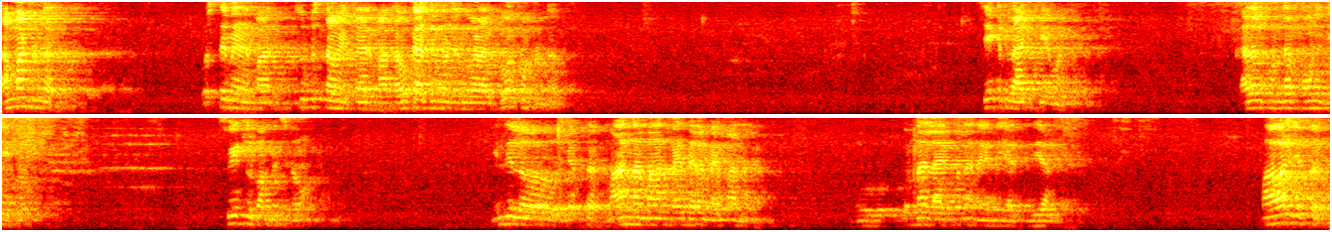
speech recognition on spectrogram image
రమ్మంటున్నారు వస్తే మేము మా చూపిస్తాం ఈసారి మాకు అవకాశం ఇవ్వండి కూడా కోరుకుంటున్నారు. చీకటి రాజకీయం అంటే కదలకుండా ఫోన్లు చేయడం స్వీట్లు పంపించడం. హిందీలో చెప్తారు మా అన్న మా అన్న అయితే మేమాన్న నువ్వు ఒప్పుకున్నా లేకపోయినా నేను నీ అది మా వాళ్ళు చెప్పారు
